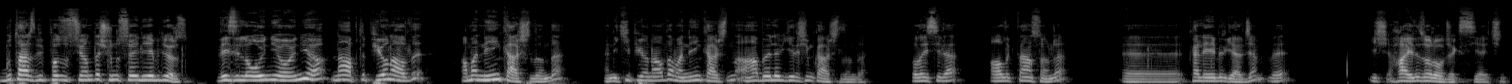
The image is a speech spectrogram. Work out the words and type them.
Bu tarz bir pozisyonda şunu söyleyebiliyoruz. Vezirle oynuyor oynuyor. Ne yaptı? Piyon aldı. Ama neyin karşılığında? Yani iki piyon aldı ama neyin karşılığında? Aha böyle bir gelişim karşılığında. Dolayısıyla aldıktan sonra eee kaleye bir geleceğim ve iş hayli zor olacak siyah için.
